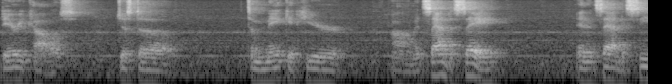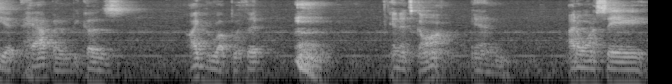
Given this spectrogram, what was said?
dairy cows just to to make it here. Um, it's sad to say, and it's sad to see it happen because I grew up with it, and it's gone. And I don't want to say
